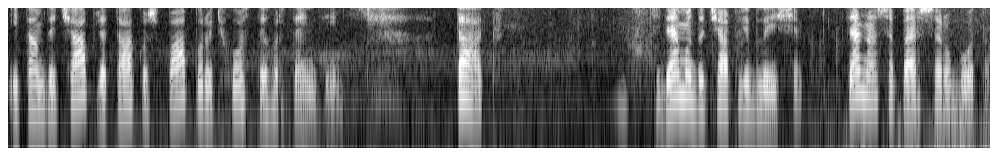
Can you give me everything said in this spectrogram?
І там, де чапля, також папороть, хости, гортензії. Так. Йдемо до чаплі ближче. Це наша перша робота.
